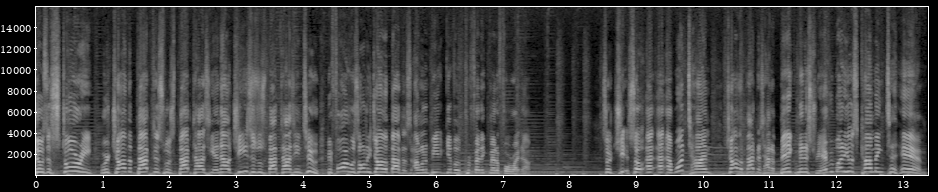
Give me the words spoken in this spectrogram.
There was a story where John the Baptist was baptizing, and now Jesus was baptizing too. Before it was only John the Baptist. I'm going to give a prophetic metaphor right now. So, so at, at one time, John the Baptist had a big ministry. Everybody was coming to him.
